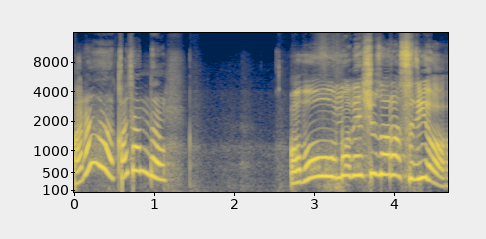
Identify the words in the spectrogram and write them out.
Ana kazandım. Abo no 500 arası diyor.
